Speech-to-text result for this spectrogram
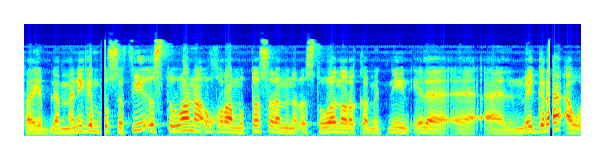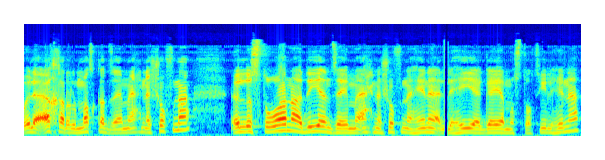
طيب لما نيجي نبص في اسطوانة أخرى متصلة من الاسطوانة رقم اتنين إلى آه، المجرى أو إلى آخر المسقط زي ما إحنا شفنا الاسطوانة دي زي ما إحنا شفنا هنا اللي هي جاية مستطيل هنا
